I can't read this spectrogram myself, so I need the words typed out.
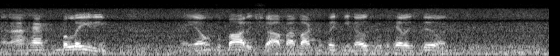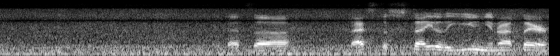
And I have to believe him. He owns a body shop. I'd like to think he knows what the hell he's doing. That's uh, that's the state of the union right there.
